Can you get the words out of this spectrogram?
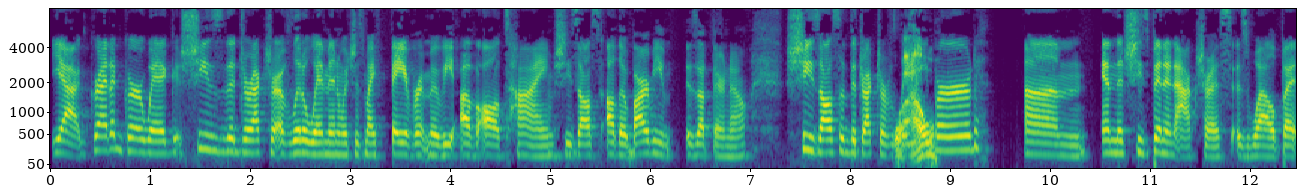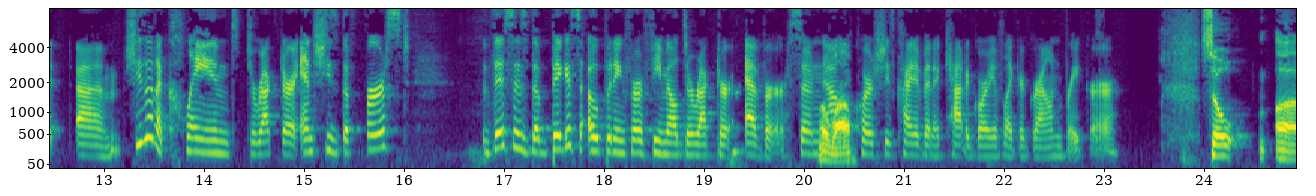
yeah, Greta Gerwig. She's the director of Little Women, which is my favorite movie of all time. She's also, although Barbie is up there now, she's also the director of Wow. Lady Bird. Um, and that she's been an actress as well, but um, she's an acclaimed director, and she's the first. This is the biggest opening for a female director ever. So now, Oh, wow. of course, she's kind of in a category of like a groundbreaker. so. Uh,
